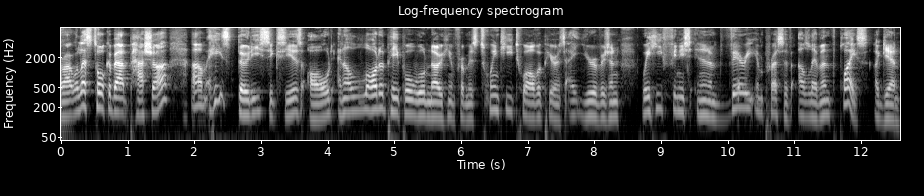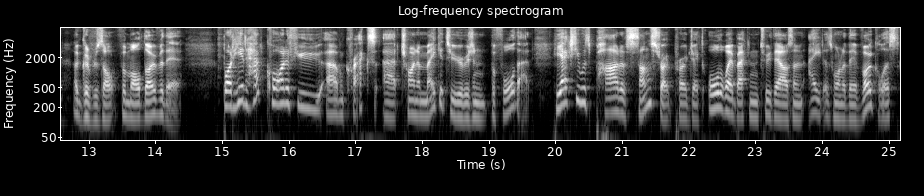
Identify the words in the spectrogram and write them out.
All right, well, let's talk about Pasha. Um, he's 36 years old, and a lot of people will know him from his 2012 appearance at Eurovision, where he finished in a very impressive 11th place. Again, a good result for Moldova there. But he had had quite a few um, cracks at trying to make it to Eurovision before that. He actually was part of Sunstroke Project all the way back in 2008 as one of their vocalists,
